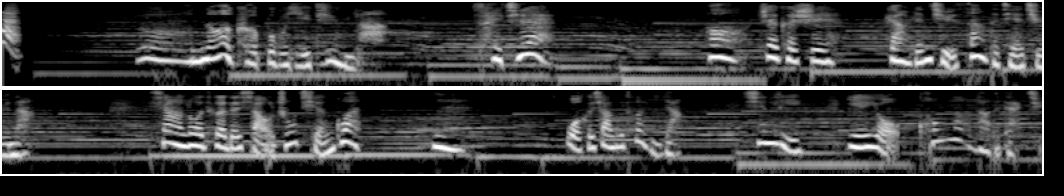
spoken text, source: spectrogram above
来！哦，那可不一定了。再见。哦，这可是让人沮丧的结局呢。夏洛特的小猪钱罐，嗯，我和夏洛特一样，心里也有空落落的感觉。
